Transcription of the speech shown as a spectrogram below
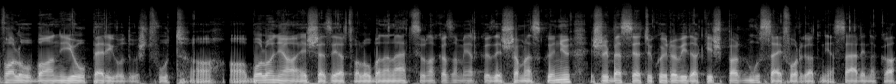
valóban jó periódust fut a, a Bolonya, és ezért valóban a Lációnak az a mérkőzés sem lesz könnyű, és hogy beszéltük, hogy rövid a kispart, muszáj forgatni a Szárinak a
